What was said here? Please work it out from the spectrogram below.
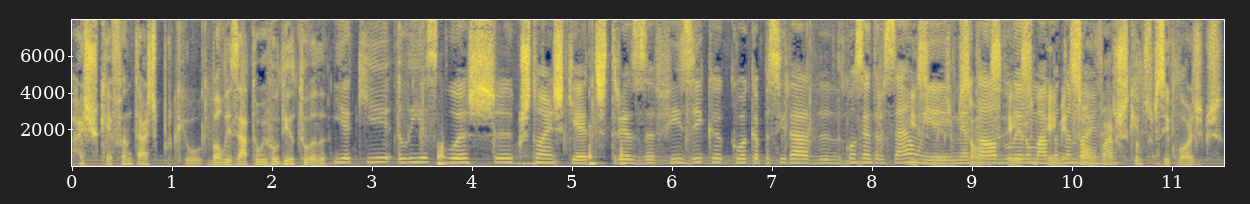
acho que é fantástico, porque eu balizar estou eu o dia todo. E aqui alia-se duas eh, questões, que é a destreza física com a capacidade de concentração e mental São- de é ler isso, o mapa é também. São é? vários skills psicológicos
